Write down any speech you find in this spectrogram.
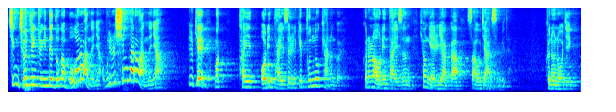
지금 전쟁 중인데 너가 뭐하러 왔느냐? 우리를 시험하러 왔느냐? 이렇게 막 다윗 어린 다윗을 이렇게 분노케 하는 거예요. 그러나 어린 다윗은 형 엘리압과 싸우지 않습니다. 그는 오직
